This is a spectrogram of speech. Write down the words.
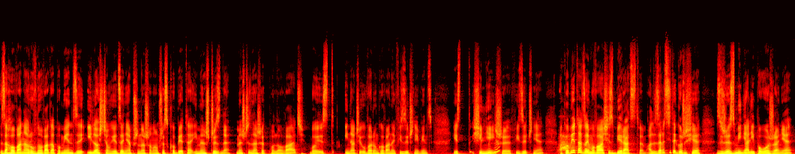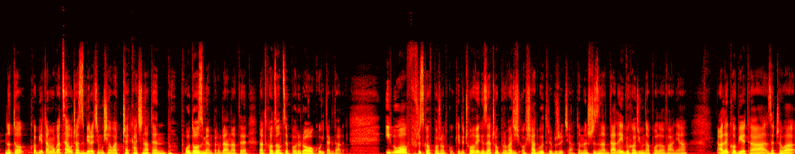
zachowana równowaga pomiędzy ilością jedzenia przynoszoną przez kobietę i mężczyznę. Mężczyzna szedł polować, bo jest inaczej uwarunkowany fizycznie, więc jest silniejszy Mhm. fizycznie, a kobieta zajmowała się zbieractwem. Ale z racji tego, że się że zmieniali położenie, no to kobieta mogła cały czas zbierać i musiała czekać na ten płodozmian, prawda? Na te nadchodzące pory roku i tak dalej. I było wszystko w porządku. Kiedy człowiek zaczął prowadzić osiadły tryb życia, to mężczyzna dalej wychodził na polowania, ale kobieta zaczęła,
